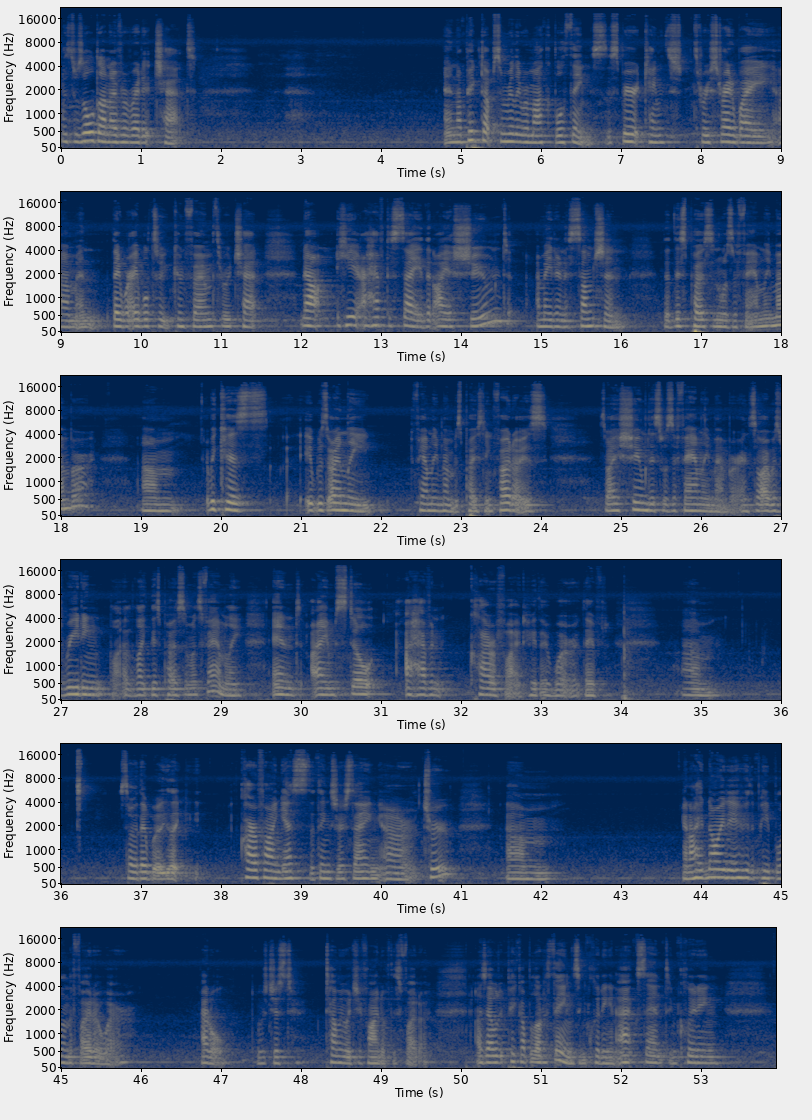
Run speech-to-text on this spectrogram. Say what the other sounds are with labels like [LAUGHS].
this was all done over Reddit chat and I picked up some really remarkable things. The spirit came through straight away, um, and they were able to confirm through chat. Now, here I have to say that I assumed, I made an assumption that this person was a family member um, because it was only family members posting photos. So I assumed this was a family member, and so I was reading like this person was family, and I am still I haven't clarified who they were. They've um, so they were like clarifying, yes, the things you're saying are true. Um, and I had no idea who the people in the photo were at all. It was just tell me what you find of this photo. I was able to pick up a lot of things, including an accent, including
